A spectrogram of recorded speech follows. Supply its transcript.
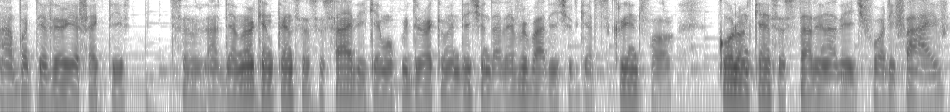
uh, but they're very effective. So uh, the American Cancer Society came up with the recommendation that everybody should get screened for colon cancer starting at age 45,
